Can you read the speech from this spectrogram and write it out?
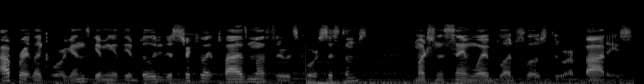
operate like organs, giving it the ability to circulate plasma through its core systems, much in the same way blood flows through our bodies.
